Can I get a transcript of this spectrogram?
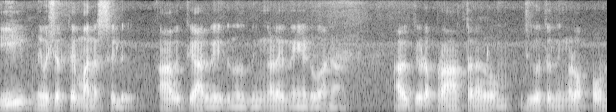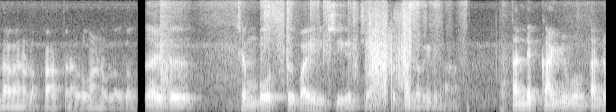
ഈ നിമിഷത്തെ മനസ്സിൽ ആ വ്യക്തി ആഗ്രഹിക്കുന്നത് നിങ്ങളെ നേടുവാനാണ്. ആ വ്യക്തിയുടെ പ്രാർത്ഥനകളും ജീവിതത്തിൽ നിങ്ങളൊപ്പം ഉണ്ടാകാനുള്ള പ്രാർത്ഥനകളുമാണ് ഉള്ളത് അതായിട്ട് ചെമ്പോത്ത് പയിൽ സ്വീകരിച്ച ഒരു റീഡിംഗ് ആണ് തന്റെ കഴിവും തന്റെ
